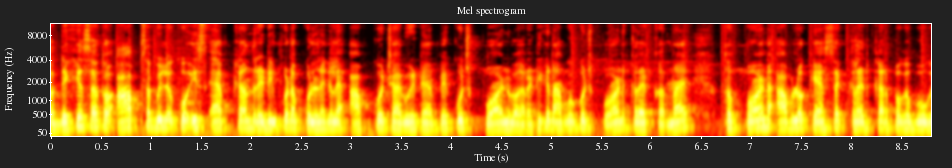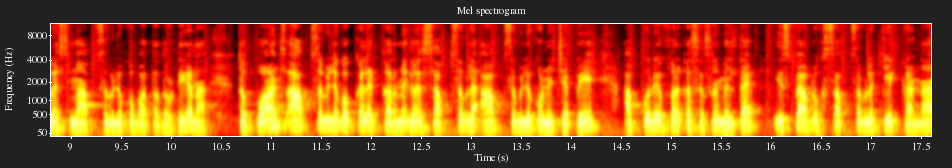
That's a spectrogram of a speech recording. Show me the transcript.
और देखिए सर तो आप सभी लोग को इस ऐप के अंदर रेडिंग कोड आपको लेने के लिए आपको चाबी के टाइम पे कुछ पॉइंट वगैरह ठीक है ना? आपको कुछ पॉइंट कलेक्ट करना है। तो पॉइंट आप लोग कैसे कलेक्ट कर पाओगे वो गैस मैं आप सभी लोग को बता दूँ, ठीक है ना? तो पॉइंट्स आप सभी लोग को कलेक्ट करने के लिए सबसे पहले आप सभी लोग को नीचे पे आपको रेफर का सेक्शन मिलता है। इस पर आप लोग सबसे पहले क्लिक करना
